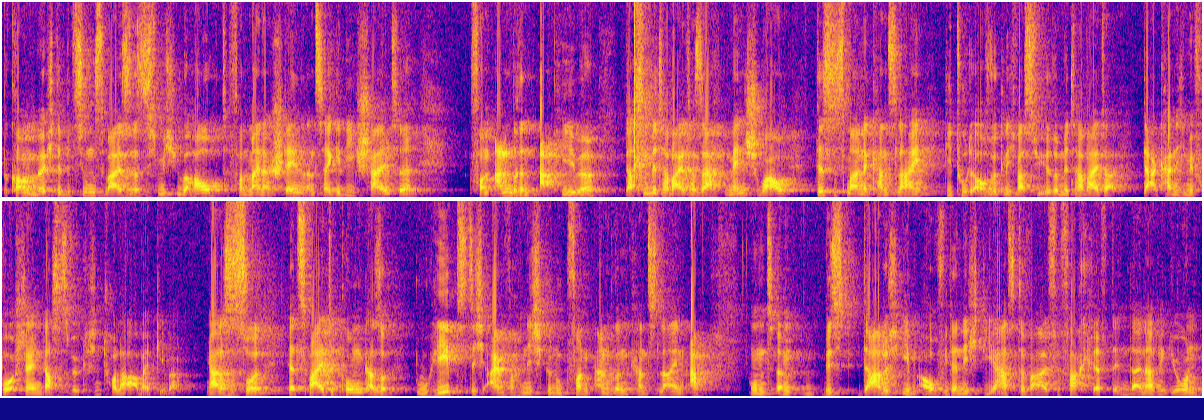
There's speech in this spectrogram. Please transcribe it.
bekommen möchte, beziehungsweise dass ich mich überhaupt von meiner Stellenanzeige, die ich schalte, von anderen abhebe, dass ein Mitarbeiter sagt, Mensch, wow, das ist mal eine Kanzlei, die tut auch wirklich was für ihre Mitarbeiter. Da kann ich mir vorstellen, das ist wirklich ein toller Arbeitgeber. Ja, das ist so der zweite Punkt. Also du hebst dich einfach nicht genug von anderen Kanzleien ab und ähm, bist dadurch eben auch wieder nicht die erste Wahl für Fachkräfte in deiner Region.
